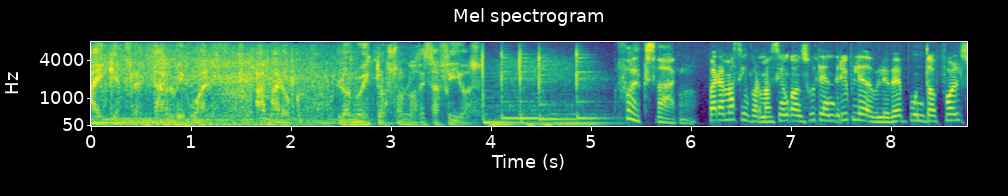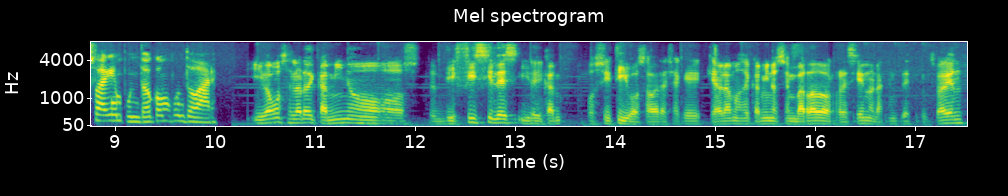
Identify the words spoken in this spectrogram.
hay que enfrentarlo igual. Amarok, lo nuestro son los desafíos. Volkswagen. Para más información consulten www.volkswagen.com.ar. Y vamos a hablar de caminos difíciles y de caminos positivos ahora, ya que, hablamos de caminos embarrados recién o la gente de Volkswagen.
